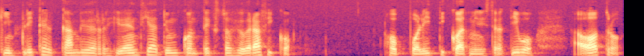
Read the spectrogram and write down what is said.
que implica el cambio de residencia de un contexto geográfico o político administrativo a otro,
